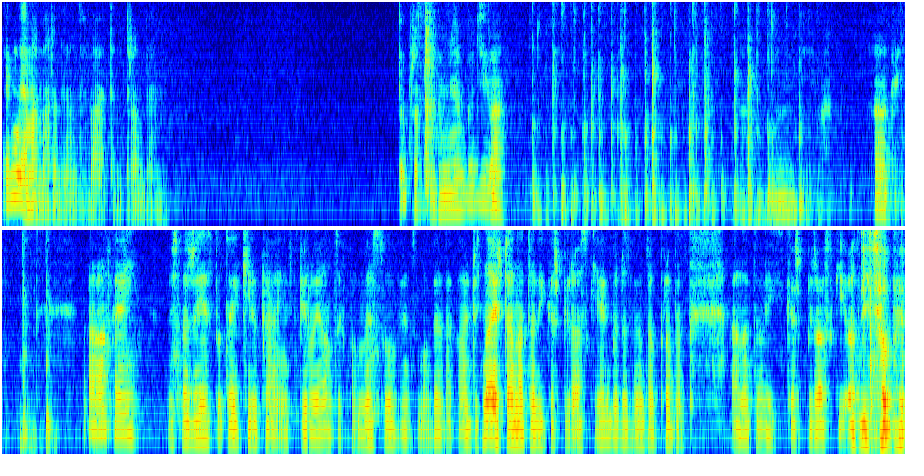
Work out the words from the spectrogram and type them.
Jak moja mama rozwiązywała ten problem? Po prostu by mnie obudziła. Okej. Okej. Myślę, że jest tutaj kilka inspirujących pomysłów, więc mogę zakończyć. No jeszcze Anatolij Kaszpirowski. Jakby rozwiązał problem Anatolij Kaszpirowski odliczałby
